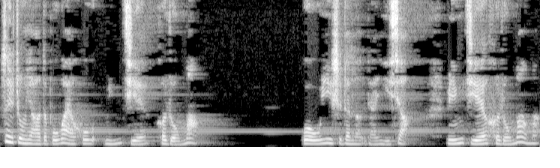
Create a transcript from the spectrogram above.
最重要的不外乎名节和容貌。我无意识地冷然一笑：“名节和容貌吗？”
